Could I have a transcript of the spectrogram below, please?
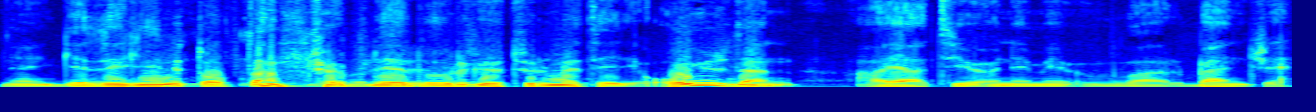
yani gezegeni toptan çöplüğe doğru götürme tehlikesi. O yüzden hayati önemi var bence.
